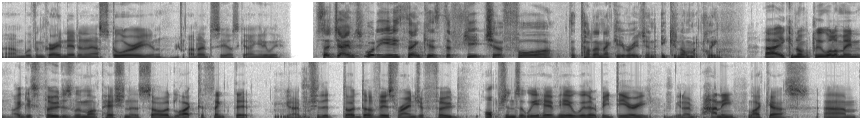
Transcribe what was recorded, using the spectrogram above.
um, we've ingrained that in our story. And I don't see us going anywhere. So, James, what do you think is the future for the Taranaki region economically? Uh, economically, well, I mean, I guess food is where my passion is. So I'd like to think that you know, to the diverse range of food options that we have here, whether it be dairy, you know, honey like us. Um,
